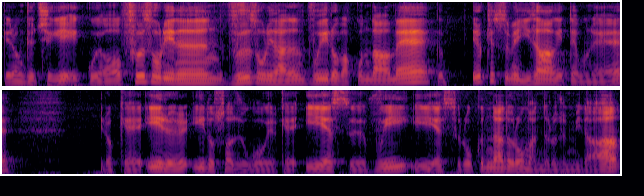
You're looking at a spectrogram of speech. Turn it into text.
이런 규칙이 있고요. 프 소리는 V 소리 나는 V로 바꾼 다음에 그 이렇게 쓰면 이상하기 때문에 이렇게 e를 e도 써주고 이렇게 es, v, es로 끝나도록 만들어줍니다.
